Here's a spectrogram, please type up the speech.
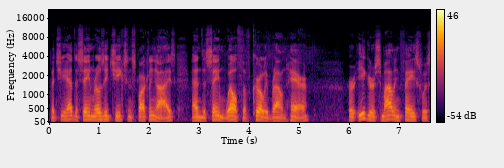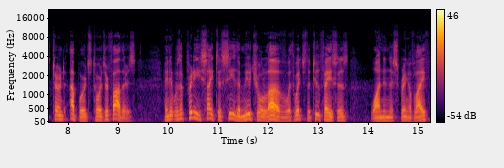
but she had the same rosy cheeks and sparkling eyes, and the same wealth of curly brown hair. Her eager, smiling face was turned upwards towards her father's, and it was a pretty sight to see the mutual love with which the two faces, one in the spring of life,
